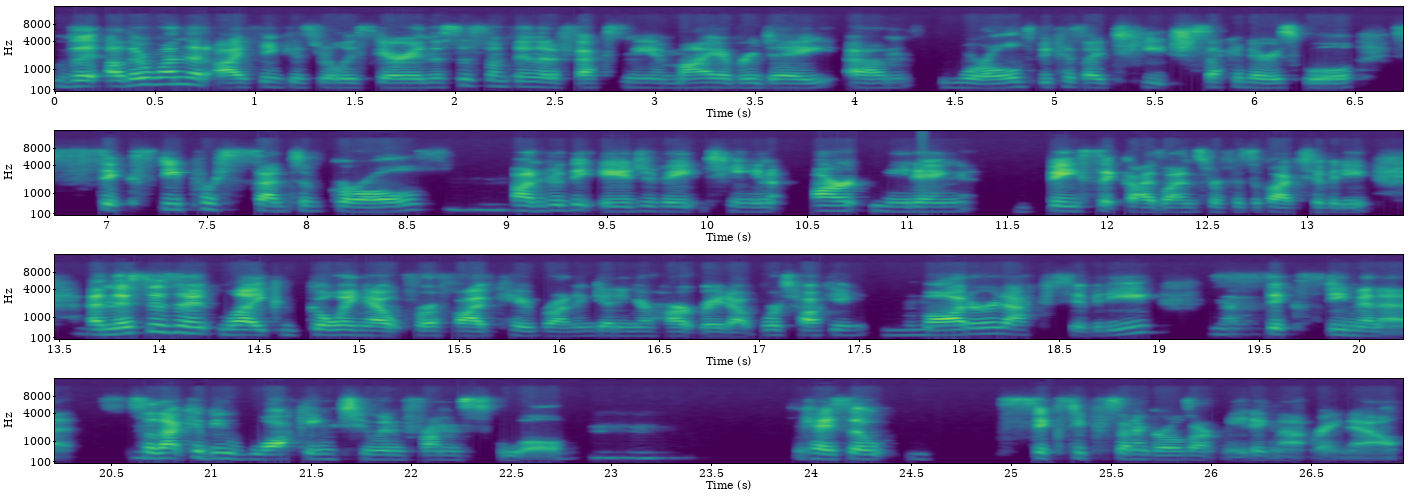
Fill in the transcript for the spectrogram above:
the other one that I think is really scary, and this is something that affects me in my everyday um, world because I teach secondary school, 60% of girls mm-hmm. under the age of 18 aren't meeting basic guidelines for physical activity. Mm-hmm. And this isn't like going out for a 5K run and getting your heart rate up. We're talking moderate activity, yeah. 60 minutes. Mm-hmm. So that could be walking to and from school. Mm-hmm. Okay, so 60% of girls aren't meeting that right now.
